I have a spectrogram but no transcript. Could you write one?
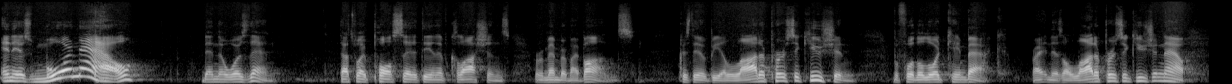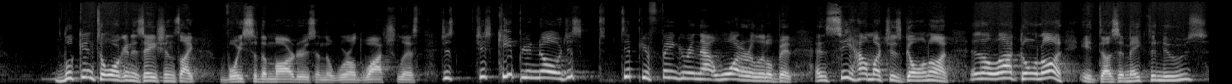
And there's more now than there was then. That's why Paul said at the end of Colossians, Remember my bonds, because there would be a lot of persecution before the Lord came back, right? And there's a lot of persecution now. Look into organizations like Voice of the Martyrs and the World Watch List. Just, just keep your nose, just dip your finger in that water a little bit and see how much is going on. There's a lot going on. It doesn't make the news.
